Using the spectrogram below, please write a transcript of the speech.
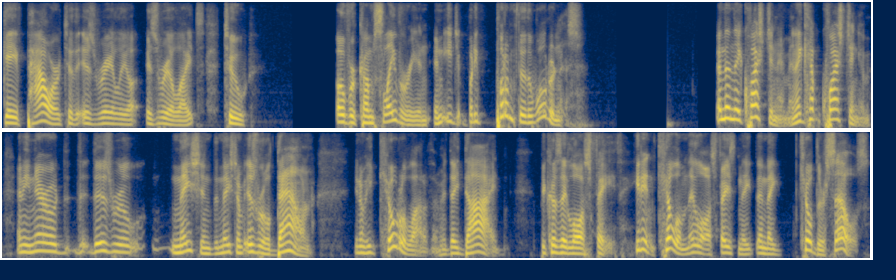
gave power to the Israeli Israelites to overcome slavery in, in Egypt, but he put them through the wilderness. And then they questioned him and they kept questioning him. And he narrowed the, the, Israel nation, the nation of Israel, down. You know, he killed a lot of them. They died because they lost faith. He didn't kill them, they lost faith and they, then they killed themselves.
